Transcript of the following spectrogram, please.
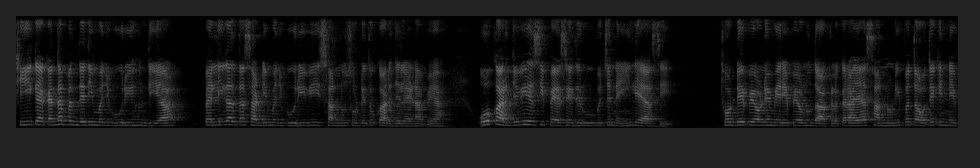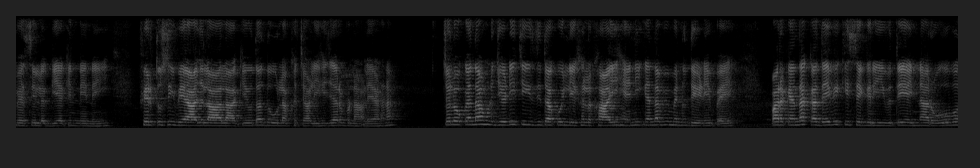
ਠੀਕ ਹੈ, ਕਹਿੰਦਾ ਬੰਦੇ ਦੀ ਮਜਬੂਰੀ ਹੁੰਦੀ ਆ। ਪਹਿਲੀ ਗੱਲ ਤਾਂ ਸਾਡੀ ਮਜਬੂਰੀ ਵੀ ਸਾਨੂੰ ਤੁਹਾਡੇ ਤੋਂ ਕਰਜ਼ ਲੈਣਾ ਪਿਆ। ਉਹ ਕਰਜ਼ ਵੀ ਅਸੀਂ ਪੈਸੇ ਦੇ ਰੂਪ 'ਚ ਨਹੀਂ ਲਿਆ ਸੀ। ਤੁਹਾਡੇ ਪਿਓ ਨੇ ਮੇਰੇ ਪਿਓ ਨੂੰ ਦਾਖਲ ਕਰਾਇਆ, ਸਾਨੂੰ ਨਹੀਂ ਪਤਾ ਉਹ ਤੇ ਕਿੰਨੇ ਪੈਸੇ ਲੱਗੇ ਆ, ਕਿੰਨੇ ਨਹੀਂ। ਫਿਰ ਤੁਸੀਂ ਵਿਆਜ ਲਾ ਲਾ ਕੇ ਉਹਦਾ 240000 ਬਣਾ ਲਿਆ, ਹਨਾ। ਚਲੋ ਕਹਿੰਦਾ ਹੁਣ ਜਿਹੜੀ ਚੀਜ਼ ਦੀ ਤਾਂ ਕੋਈ ਲਿਖ ਲਿਖਾਈ ਹੈ ਨਹੀਂ, ਕਹਿੰਦਾ ਵੀ ਮੈਨੂੰ ਦੇਣੇ ਪਏ। ਪਰ ਕਹਿੰਦਾ ਕਦੇ ਵੀ ਕਿਸੇ ਗਰੀਬ ਤੇ ਇੰਨਾ ਰੋਬ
